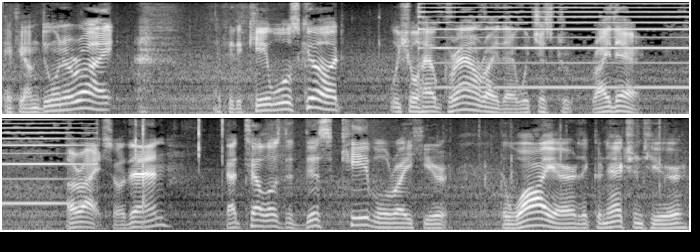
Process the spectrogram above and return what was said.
If i'm doing it right if the cable is good we shall have ground right there which is right there. All right so then that tells us that this cable right here the wire the connection here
